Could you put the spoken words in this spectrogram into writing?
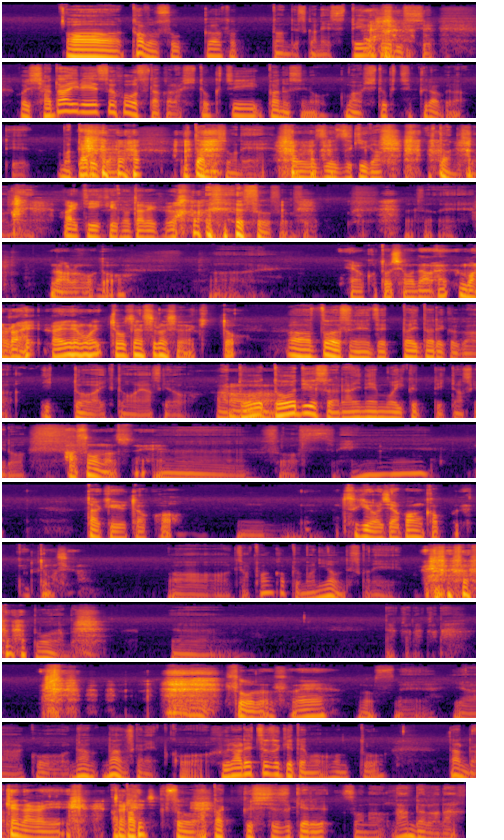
ああ、多分そっから取ったんですかね。ステイフーリッシュ。これ、社大レースホースだから、一口馬主の、まあ、一口クラブなんで、まあ、誰かいたんでしょうね。動物好きがいたんでしょう IT 系の誰かが。ね。そうそうそう。そうね。なるほど。はいや、今年もだ、まあ来、来年も挑戦するんですよね、きっと。ああ、そうですね。絶対誰かが一頭は行くと思いますけど。あ、うんドードーデュースは来年も行くって言ってますけど。あ、そうなんですねう。ーん、そうっすね。竹豊。うん、次はジャパンカップでって言ってますよ。ああ、ジャパンカップ間に合うんですかね。どうなんだろう。うん。なかなかな。そうなんですね。そうですね。いやー、こう、なん、なんですかね。こう、振られ続けても、本当なんだろう。ケナガにア。タック、そう、アタックし続ける、その、なんだろうな。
